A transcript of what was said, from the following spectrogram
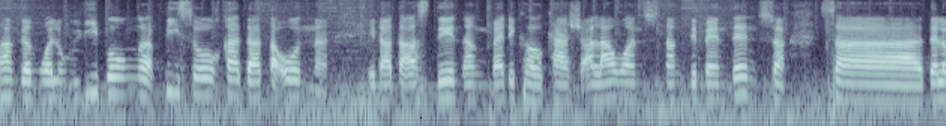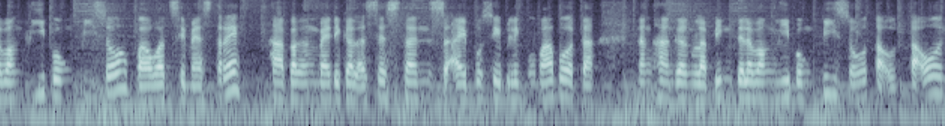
hanggang 8,000 piso kada taon. Itataas din ang medical cash allowance ng dependents sa, sa 2,000 piso bawat semestre habang ang medical assistance ay posibleng umabot ng hanggang 12,000 piso taon-taon.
